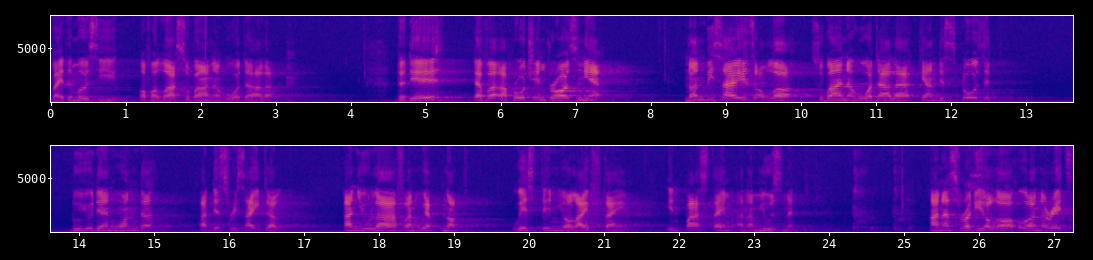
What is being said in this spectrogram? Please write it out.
by the mercy of Allah subhanahu wa ta'ala. The day ever approaching draws near None besides Allah subhanahu wa ta'ala can disclose it. Do you then wonder at this recital and you laugh and wept not, wasting your lifetime in pastime and amusement? Anas radiallahu narrates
